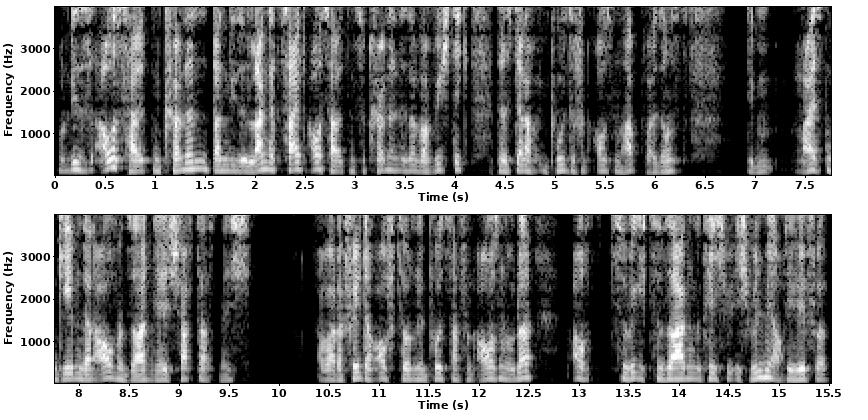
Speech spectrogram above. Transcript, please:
und dieses aushalten können, dann diese lange Zeit aushalten zu können, ist einfach wichtig, dass ich dann auch Impulse von außen habe, weil sonst die meisten geben dann auf und sagen, hey, ich schaffe das nicht. Aber da fehlt auch oft so ein Impuls nach von außen oder auch zu wirklich zu sagen, okay, ich, ich will mir auch die Hilfe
